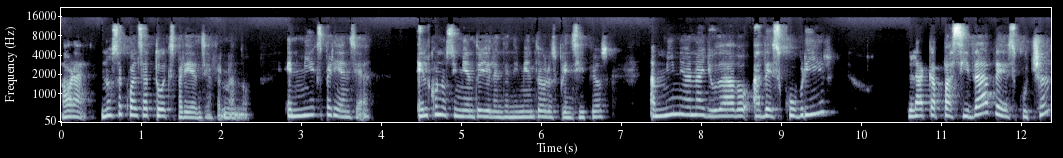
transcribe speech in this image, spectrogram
Ahora, no sé cuál sea tu experiencia, Fernando. En mi experiencia, el conocimiento y el entendimiento de los principios a mí me han ayudado a descubrir la capacidad de escuchar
